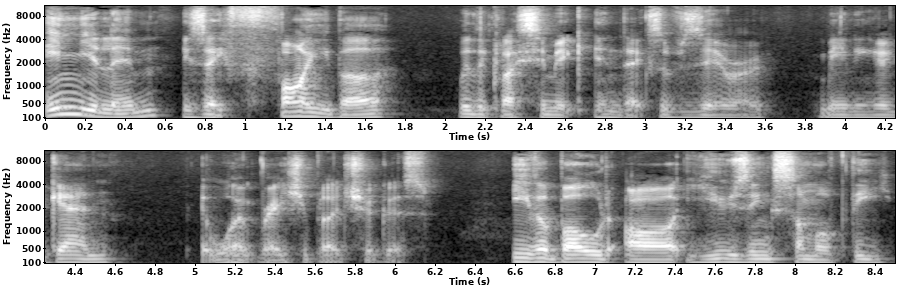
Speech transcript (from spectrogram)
inulin is a fiber with a glycemic index of 0, meaning again, it won't raise your blood sugars. Evabold are using some of the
